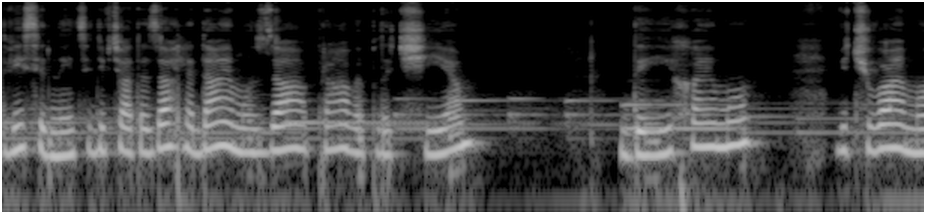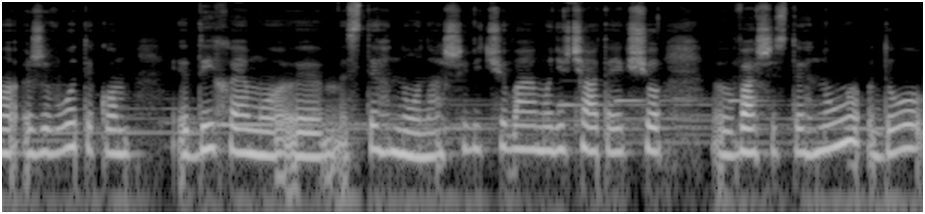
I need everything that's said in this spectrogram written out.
Дві сідниці. Дівчата, заглядаємо за праве плече, дихаємо, відчуваємо животиком, дихаємо стегно наше. Відчуваємо, дівчата, якщо ваше стегно до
